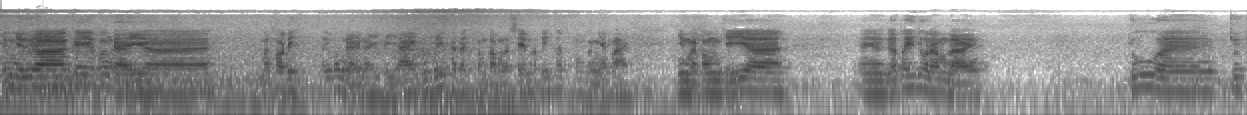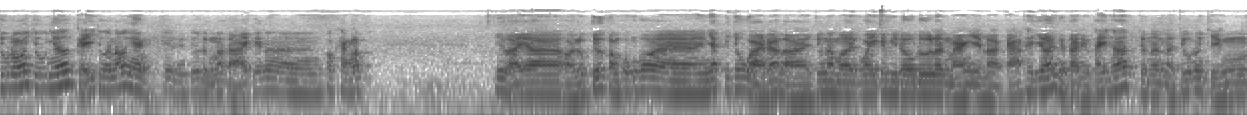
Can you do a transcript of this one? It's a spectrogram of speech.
Giống như uh, cái vấn đề uh, mà thôi đi mấy vấn đề này thì ai cũng biết hết rồi cộng đồng đã xem đã biết hết không cần nhắc lại. Nhưng mà con chỉ uh, góp ý chú năm là chú uh, chú chú nói chú nhớ kỹ chú nói nha chứ chú đừng nói đại cái nó khó khăn lắm với lại à, hồi lúc trước con cũng có à, nhắc với chú hoài đó là chú Năm ơi quay cái video đưa lên mạng vậy là cả thế giới người ta đều thấy hết cho nên là chú nói chuyện.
